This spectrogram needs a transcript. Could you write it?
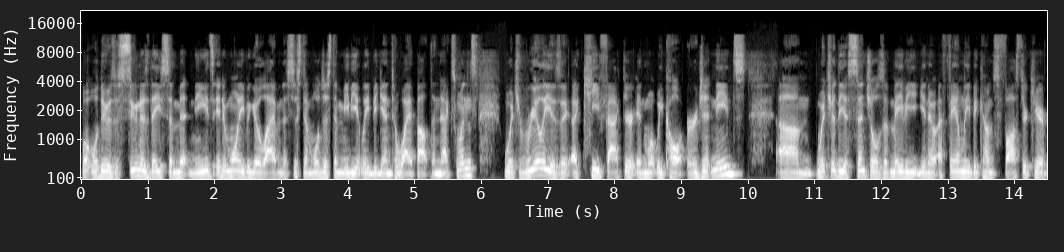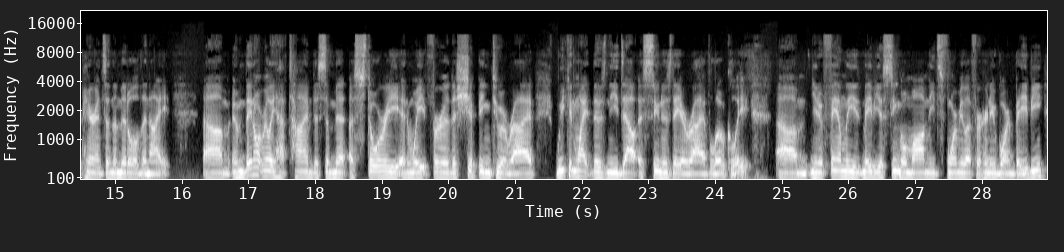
what we'll do is as soon as they submit needs, it won't even go live in the system. We'll just immediately begin to wipe out the next ones, which really is a, a key factor in what we call urgent needs um, which are the essentials of maybe you know a family becomes foster care parents in the middle of the night. Um, and they don't really have time to submit a story and wait for the shipping to arrive. We can wipe those needs out as soon as they arrive locally. Um, you know, family, maybe a single mom needs formula for her newborn baby.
